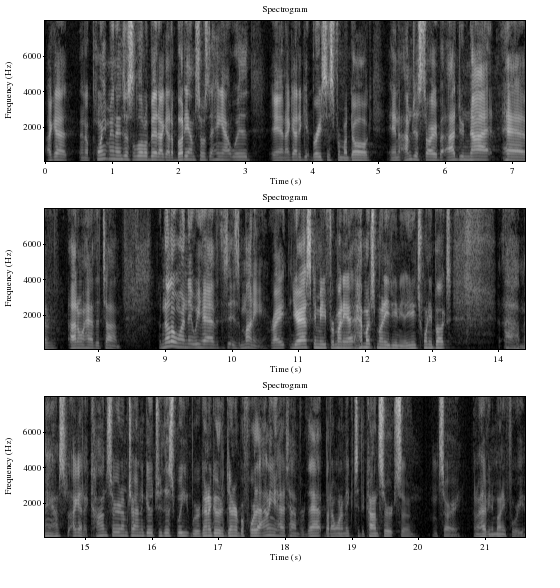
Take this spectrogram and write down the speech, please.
I got an appointment in just a little bit. I got a buddy I'm supposed to hang out with, and I got to get braces for my dog. And I'm just sorry, but I do not have, I don't have the time. Another one that we have is money, right? You're asking me for money. How much money do you need? You need 20 bucks? Oh man, I'm, i got a concert I'm trying to go to this week. We are going to go to dinner before that. I don't even have time for that, but I want to make it to the concert, so I'm sorry. I don't have any money for you.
